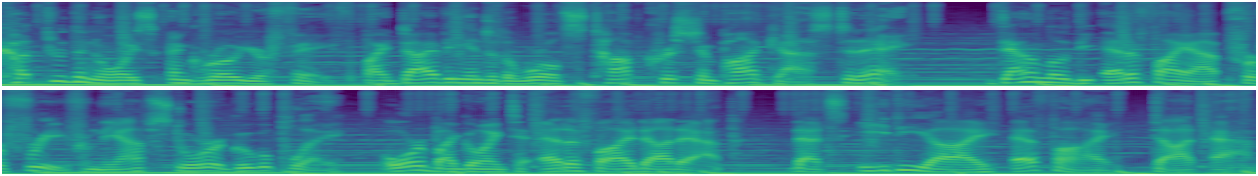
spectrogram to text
Cut through the noise and grow your faith by diving into the world's top Christian podcasts today. Download the Edify app for free from the App Store or Google Play, or by going to edify.app. That's E D I F I dot app.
